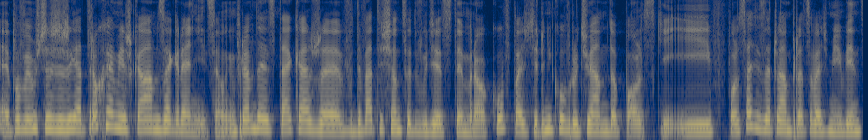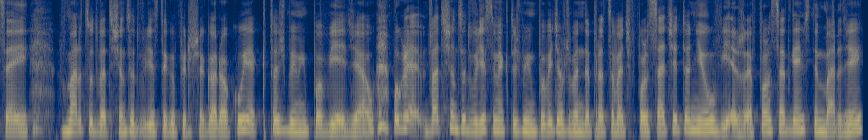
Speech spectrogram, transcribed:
E, Powiem szczerze, że ja trochę mieszkałam za granicą i prawda jest taka, że w 2020 roku, w październiku wróciłam do Polski i w Polsacie zaczęłam pracować mniej więcej w marcu 2021 roku. Jak ktoś by mi powiedział, w ogóle w 2020 jak ktoś by mi powiedział, że będę pracować w Polsacie, to nie uwierzę. W Polsat Games tym bardziej,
